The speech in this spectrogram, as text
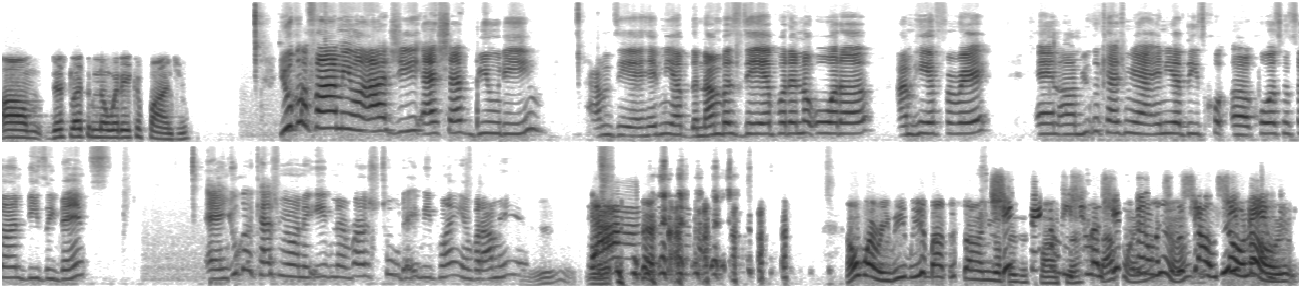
Um, just let them know where they can find you. You can find me on IG at Chef Beauty. I'm there. Hit me up. The number's there. Put in the order. I'm here for it. And um, you can catch me at any of these co- uh, cause concerned these events. And you can catch me on the evening rush too. They be playing, but I'm here. Ah, Don't worry, we we about to sign you up She as a sponsor. family. She- look, Stop she's playing. been on You two know, shows. She don't know. family.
